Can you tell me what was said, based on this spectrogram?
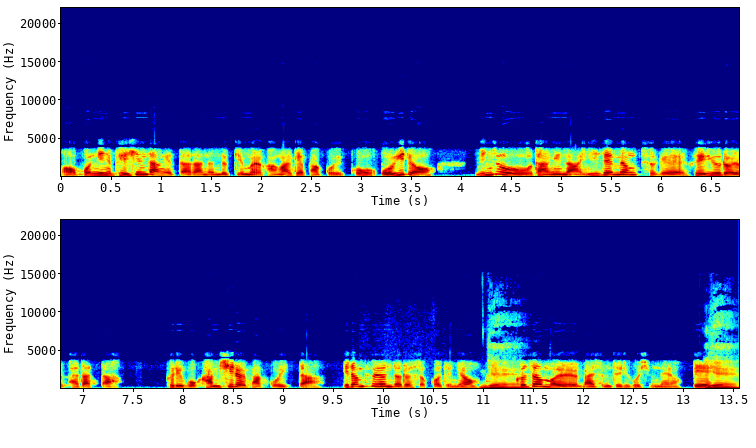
어, 본인이 배신당했다라는 느낌을 강하게 받고 있고 오히려 민주당이나 이재명 측의 회유를 받았다. 그리고 감시를 받고 있다. 이런 표현들을 썼거든요. 예. 그 점을 말씀드리고 싶네요. 예. 예.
